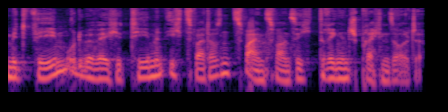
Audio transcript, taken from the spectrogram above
mit wem und über welche Themen ich 2022 dringend sprechen sollte.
